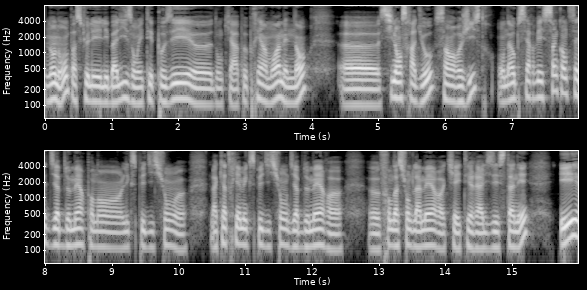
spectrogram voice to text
non, non, parce que les, balises ont été posées donc il y a à peu près un mois maintenant. Euh, silence radio, ça enregistre. On a observé 57 diables de mer pendant l'expédition, euh, la quatrième expédition diable de mer, euh, Fondation de la mer, qui a été réalisée cette année. Et,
